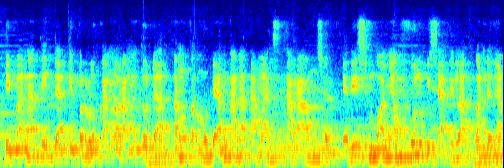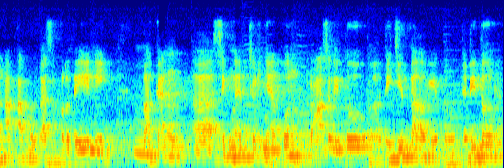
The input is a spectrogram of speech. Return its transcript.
di mana tidak diperlukan orang itu datang kemudian tanda tangan secara langsung. Jadi semuanya full bisa dilakukan dengan tatap muka seperti ini. Hmm. Bahkan uh, signaturenya pun termasuk itu uh, digital gitu. Jadi itu ya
